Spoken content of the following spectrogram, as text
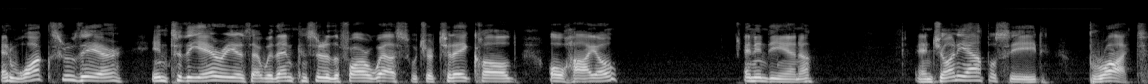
and walk through there into the areas that were then considered the far west, which are today called Ohio and Indiana. And Johnny Appleseed brought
